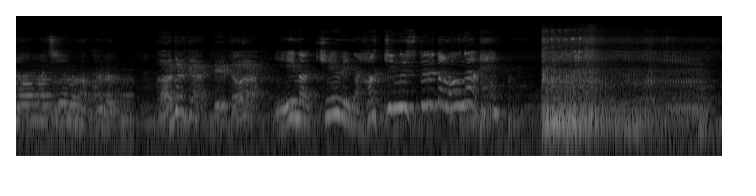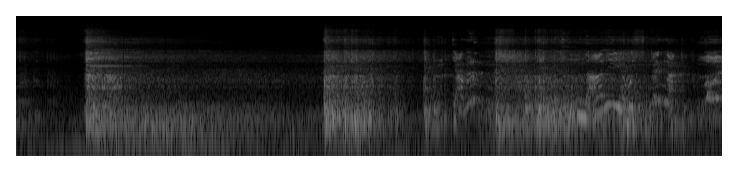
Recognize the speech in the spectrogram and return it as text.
トラウマチームが来る。まだかデータは。今キウイがハッキングしてるだろうが。やめろ何をしてんだ？おい！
